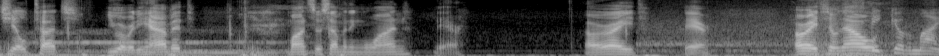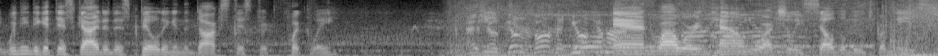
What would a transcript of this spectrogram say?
Chill touch, you already have it. Monster summoning one, there. Alright, there. Alright, so now we need to get this guy to this building in the docks district quickly. And while we're in town, we'll actually sell the loot from these.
